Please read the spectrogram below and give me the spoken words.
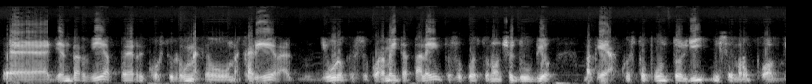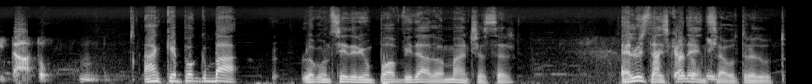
eh, di andare via per ricostruire una, una, carriera di uno che sicuramente ha talento, su questo non c'è dubbio, ma che a questo punto lì mi sembra un po' avvitato. Anche Pogba lo consideri un po' avvitato a Manchester? E eh, lui sta ma in scadenza che, oltretutto.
